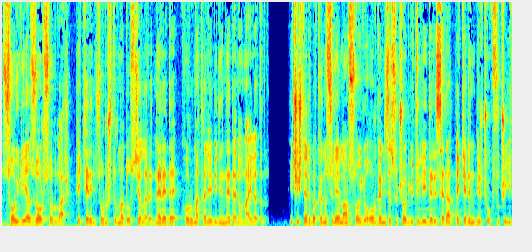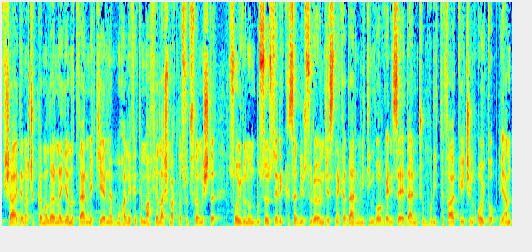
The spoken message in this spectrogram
Soylu'ya zor sorular. Peker'in soruşturma dosyaları nerede? Koruma talebini neden onayladın? İçişleri Bakanı Süleyman Soylu organize suç örgütü lideri Sedat Peker'in birçok suçu ifşa eden açıklamalarına yanıt vermek yerine muhalefeti mafyalaşmakla suçlamıştı. Soylu'nun bu sözleri kısa bir süre öncesine kadar miting organize eden, Cumhur İttifakı için oy toplayan,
